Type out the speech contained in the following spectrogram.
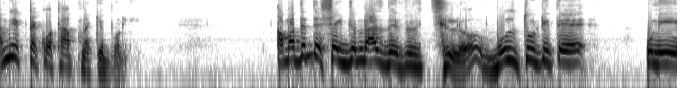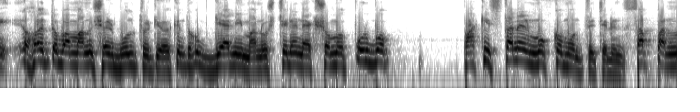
আমি একটা কথা আপনাকে বলি। আমাদের দেশে একজন রাজনীতিবিদ ছিল ভুল ত্রুটিতে উনি হয়তো বা মানুষের ভুল ত্রুটি হয় কিন্তু খুব জ্ঞানী মানুষ ছিলেন। একসময় পূর্ব পাকিস্তানের মুখ্যমন্ত্রী ছিলেন ছাপ্পান্ন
